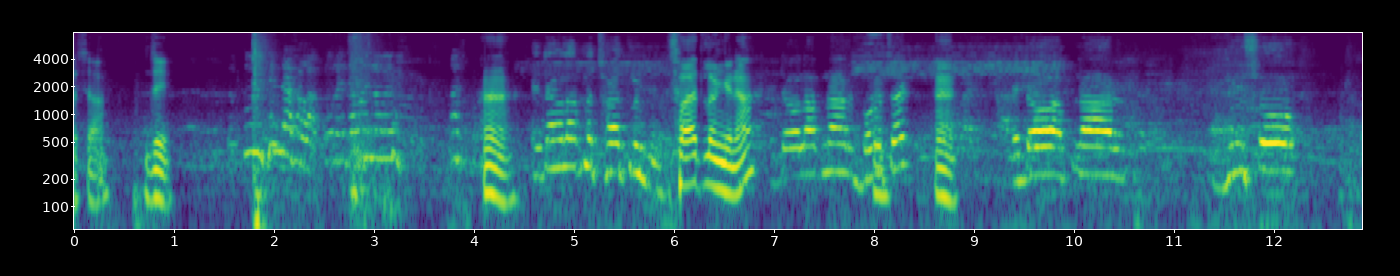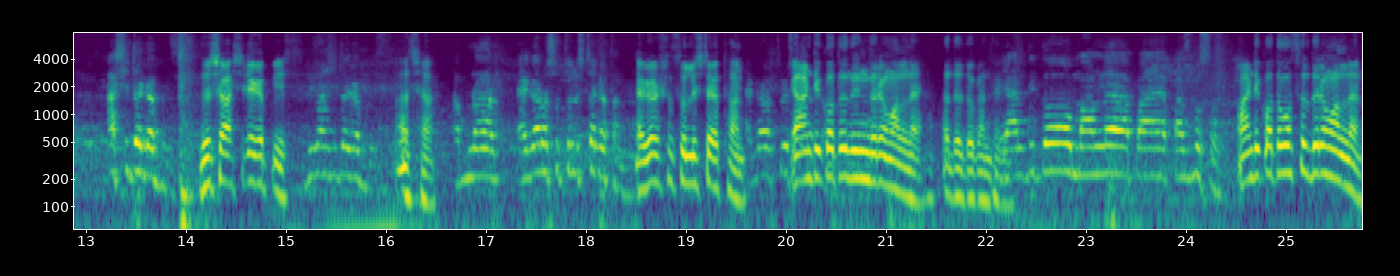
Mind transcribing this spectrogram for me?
আচ্ছা জি। হ্যাঁ। এটা হলো আপনার ছয় হাত লুঙ্গি। ছয় লুঙ্গি না? এটা হলো আপনার বড় চেক। হ্যাঁ। এটা আপনার দুইশো আশি টাকা পিস দুশো আশি টাকা পিস দুশো আশি টাকা পিস আচ্ছা। আপনার এগারোশো চল্লিশ টাকা থান। এগারোশো চল্লিশ টাকা থান। আন্টি কতদিন ধরে মাল নেয় আপনাদের দোকান থেকে? আন্টি তো মানলে প্রায় পাঁচ বছর। আন্টি কত বছর ধরে মাল নেন?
